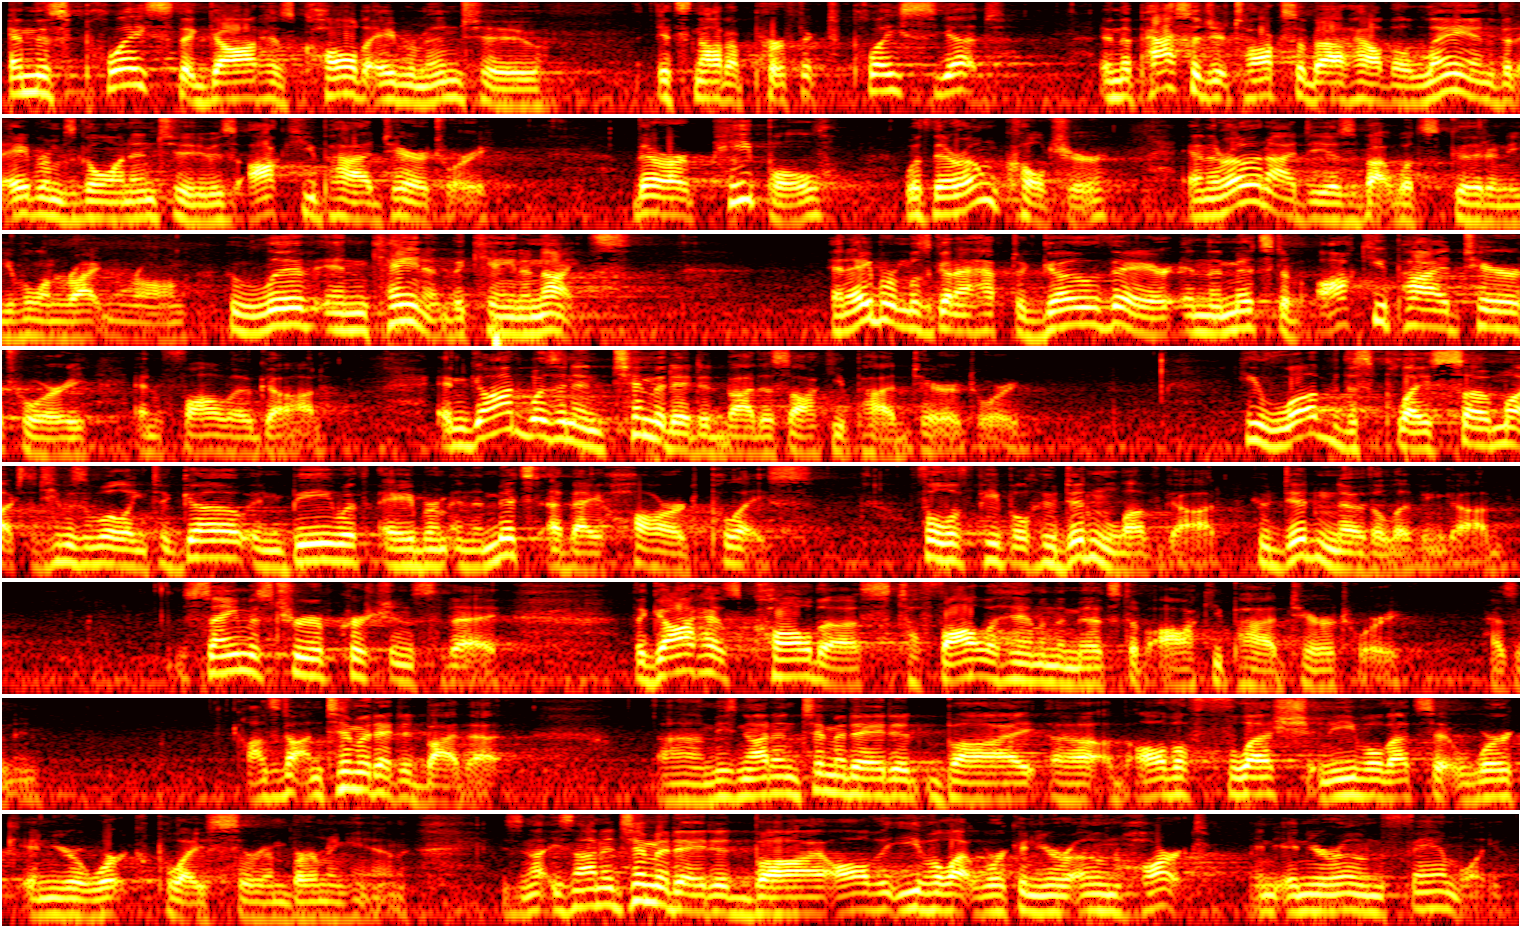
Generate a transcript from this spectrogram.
And this place that God has called Abram into, it's not a perfect place yet. In the passage, it talks about how the land that Abram's going into is occupied territory. There are people with their own culture and their own ideas about what's good and evil and right and wrong who live in Canaan, the Canaanites. And Abram was going to have to go there in the midst of occupied territory and follow God. And God wasn't intimidated by this occupied territory. He loved this place so much that he was willing to go and be with Abram in the midst of a hard place, full of people who didn't love God, who didn't know the living God. The same is true of Christians today. That God has called us to follow him in the midst of occupied territory, hasn't he? God's not intimidated by that. Um, he's not intimidated by uh, all the flesh and evil that's at work in your workplace or in Birmingham. He's not, he's not intimidated by all the evil at work in your own heart, in, in your own family.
